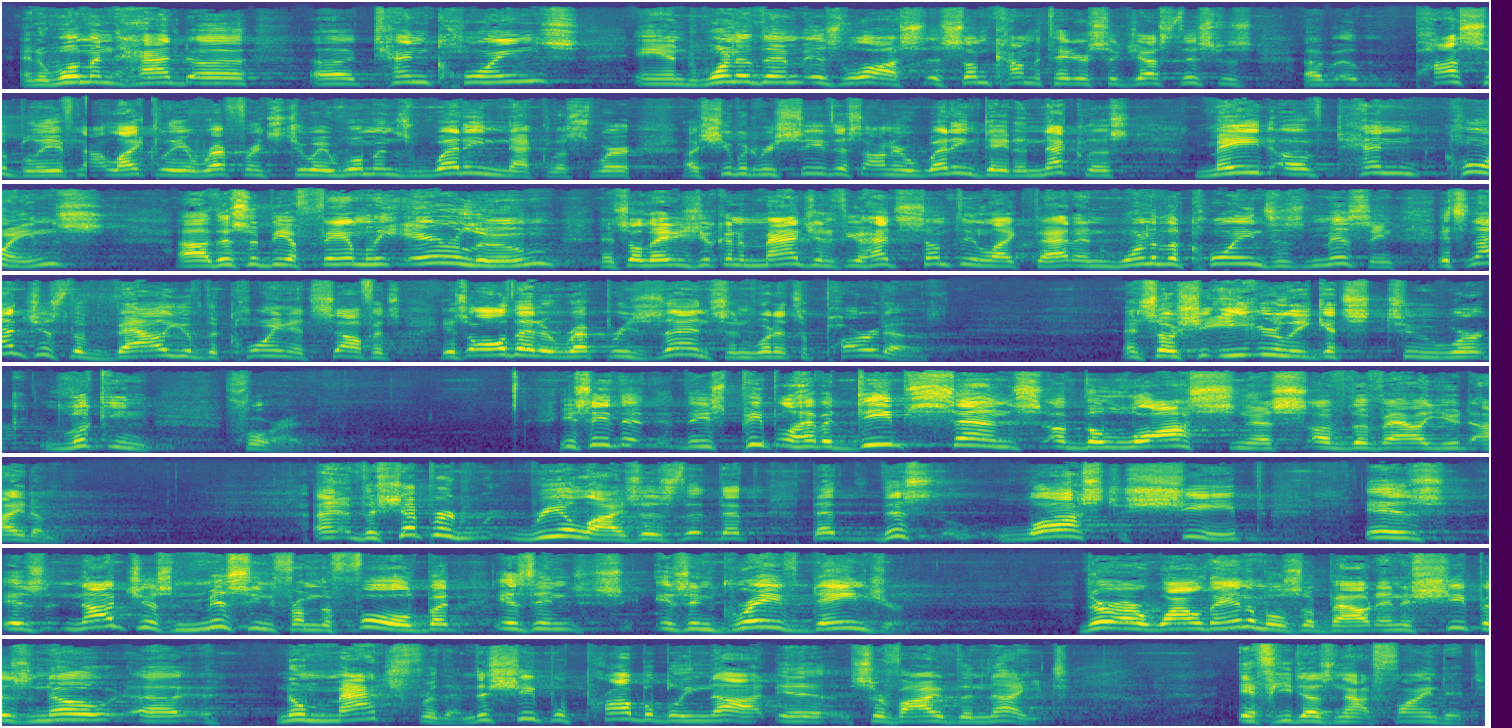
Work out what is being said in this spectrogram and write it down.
And a woman had uh, uh, 10 coins, and one of them is lost. Some commentators suggest this was uh, possibly, if not likely, a reference to a woman's wedding necklace, where uh, she would receive this on her wedding date, a necklace made of 10 coins. Uh, this would be a family heirloom. And so, ladies, you can imagine if you had something like that and one of the coins is missing, it's not just the value of the coin itself, it's, it's all that it represents and what it's a part of. And so she eagerly gets to work looking for it. You see, that these people have a deep sense of the lostness of the valued item. The shepherd realizes that, that, that this lost sheep is, is not just missing from the fold, but is in, is in grave danger. There are wild animals about, and a sheep is no, uh, no match for them. This sheep will probably not uh, survive the night if he does not find it.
